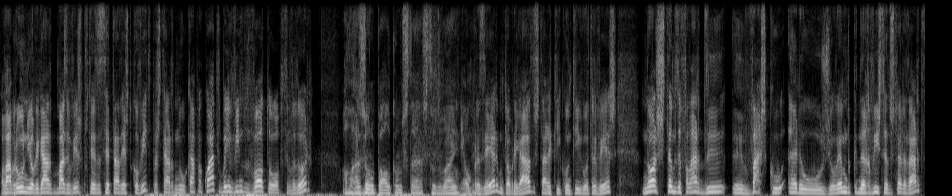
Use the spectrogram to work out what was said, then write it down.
Olá Bruno e obrigado mais uma vez por teres aceitado este convite para estar no K4. Bem-vindo de volta ao Observador. Olá, João Paulo, como estás? Tudo bem? É um prazer, muito obrigado estar aqui contigo outra vez. Nós estamos a falar de uh, Vasco Araújo. Eu lembro que na revista de História da Arte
